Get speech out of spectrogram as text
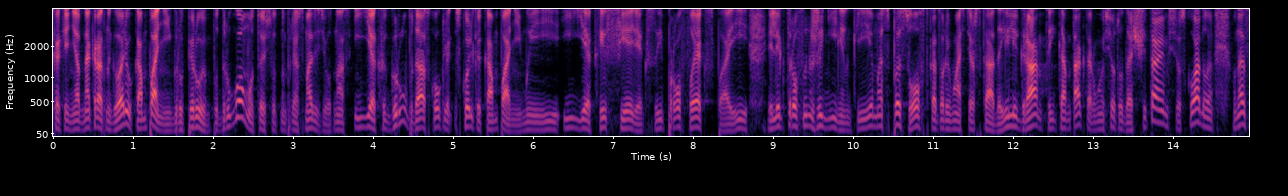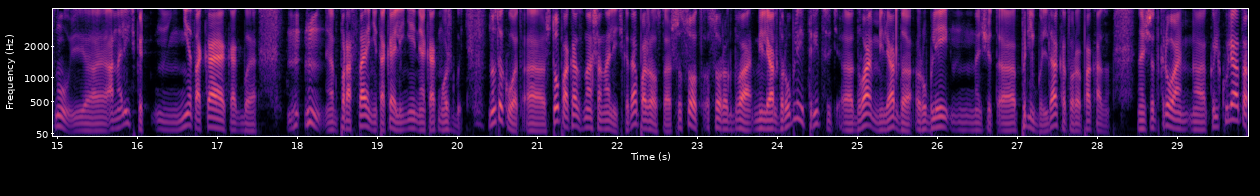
как я неоднократно говорю, компании группируем по-другому. То есть, вот, например, смотрите, вот у нас IEK Group, да, сколько, сколько компаний. Мы и IEK, и Ферекс, и Профэкспо, и Электро Инжиниринг, и МПС Софт, который MasterSCADA, и Легранд, и Контактор. Мы все туда считаем, все складываем. У нас, ну, э, аналитика не такая, как бы, простая, не такая линейная, как может быть. Ну, так вот, э, что показывает наша аналитика, да, пожалуйста, 642 миллиарда рублей, 32 миллиарда рублей, значит, э, прибыль, да, которая показана. Значит, открываем калькулятор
